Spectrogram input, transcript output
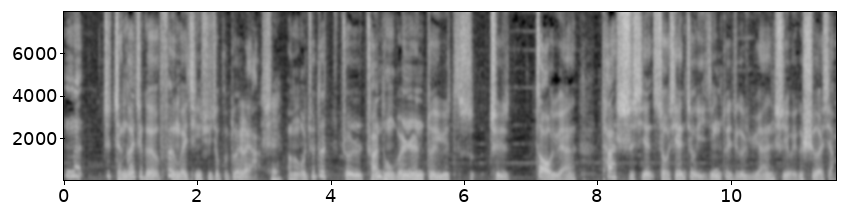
那这整个这个氛围情绪就不对了呀。是，嗯，我觉得就是传统文人对于去造园，他首先首先就已经对这个园是有一个设想。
